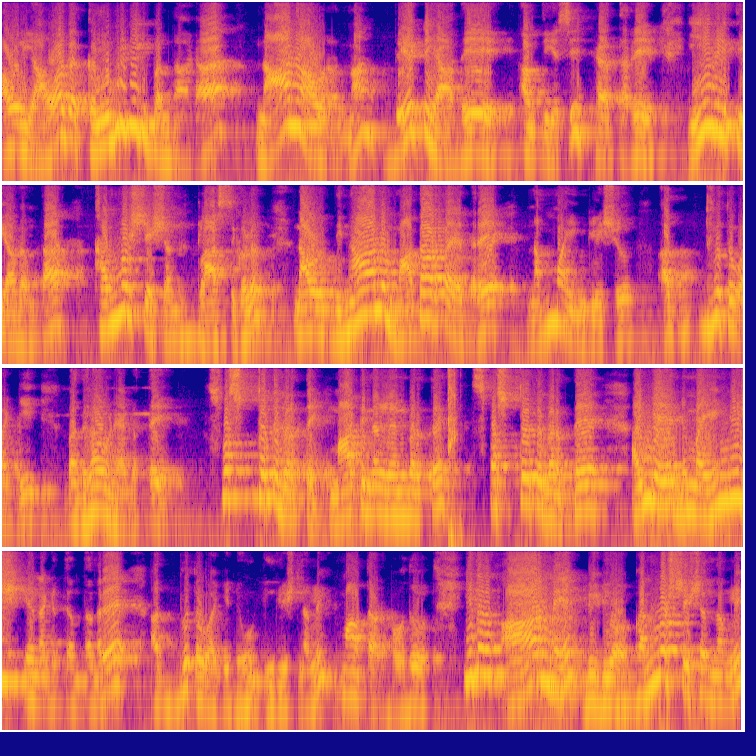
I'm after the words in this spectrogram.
ಅವರು ಯಾವಾಗ ಕಲಬುರಗಿಗೆ ಬಂದಾಗ, ನಾನು ಅವರನ್ನ ಭೇಟಿಯಾದೆ ಅಂತ ಎಸಿ ಹೇಳ್ತಾರೆ. ಈ ರೀತಿಯಾದಂತ ಕನ್ವರ್ಸೇಷನ್ ಕ್ಲಾಸ್ಗಳು ನಾವು ದಿನಾಲು ಮಾತಾಡ್ತಾ ಇದ್ರೆ ನಮ್ಮ ಇಂಗ್ಲಿಷು ಅದ್ಭುತವಾಗಿ ಬದಲಾವಣೆ ಆಗುತ್ತೆ. ಸ್ಪಷ್ಟತೆ ಬರುತ್ತೆ. ಮಾತಿನಲ್ಲಿ ಏನ್ ಬರುತ್ತೆ? ಸ್ಪಷ್ಟತೆ ಬರುತ್ತೆ. ಹಂಗೆ ನಿಮ್ಮ ಇಂಗ್ಲಿಷ್ ಏನಾಗುತ್ತೆ ಅಂತಂದ್ರೆ ಅದ್ಭುತವಾಗಿ ನೀವು ಇಂಗ್ಲಿಷ್ನಲ್ಲಿ ಮಾತಾಡಬಹುದು ಇದು ಆರನೇ ವಿಡಿಯೋ ಕನ್ವರ್ಸೇಷನ್ನಲ್ಲಿ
